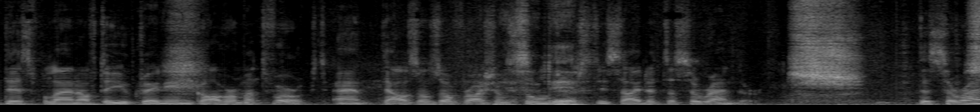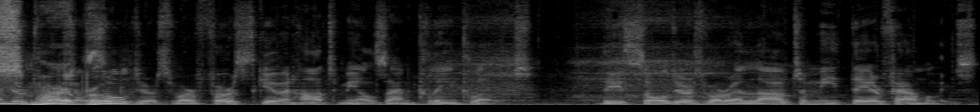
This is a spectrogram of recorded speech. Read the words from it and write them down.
This plan of the Ukrainian government worked, and thousands of Russian Yes, soldiers decided to surrender. Shh. The surrendered Smart, Russian bro. soldiers were first given hot meals and clean clothes. These soldiers were allowed to meet their families.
